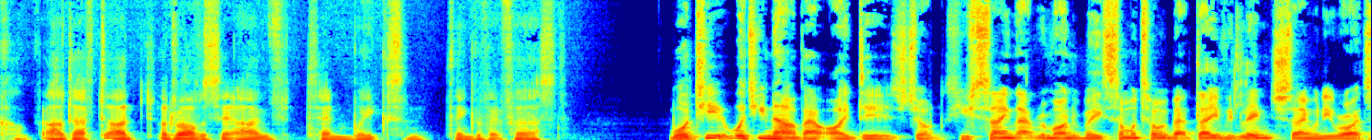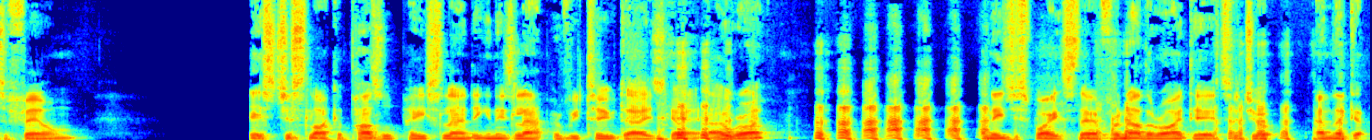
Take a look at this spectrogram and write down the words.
i i'd have to i'd, I'd rather sit at home for 10 weeks and think of it first What do you What do you know about ideas, John? You saying that reminded me. Someone told me about David Lynch saying when he writes a film, it's just like a puzzle piece landing in his lap every two days. Going, oh right, and he just waits there for another idea to jo- and they get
